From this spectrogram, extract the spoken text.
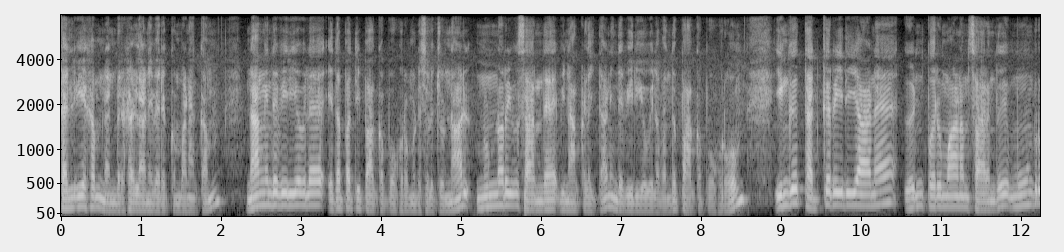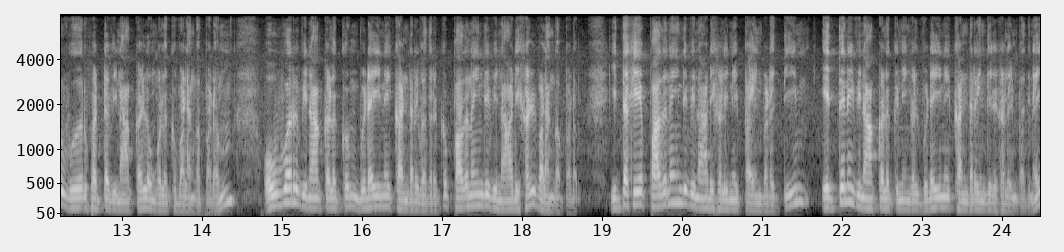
கல்வியகம் நண்பர்கள் அனைவருக்கும் வணக்கம். நாங்கள் இந்த வீடியோவில் எதை பற்றி பார்க்க போகிறோம்னு சொல்லி சொன்னால் நுண்ணறிவு சார்ந்த வினாக்களைத்தான் இந்த வீடியோவில் வந்து பார்க்க போகிறோம். இங்கு தர்க்க ரீதியான எண் பெருமானம் சார்ந்து மூன்று வேறுபட்ட வினாக்கள் உங்களுக்கு வழங்கப்படும். ஒவ்வொரு வினாக்களுக்கும் விடையினை கண்டறிவதற்கு பதினைந்து வினாடிகள் வழங்கப்படும். இத்தகைய பதினைந்து வினாடிகளினை பயன்படுத்தி எத்தனை வினாக்களுக்கு நீங்கள் விடையினை கண்டறிந்தீர்கள் என்பதனை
